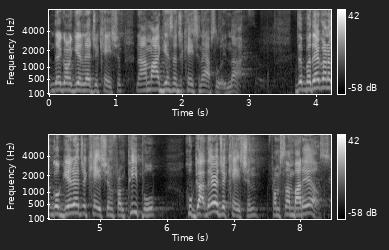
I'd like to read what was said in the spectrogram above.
and they're going to get an education. Now, am I against education? Absolutely not. The, but they're going to go get education from people who got their education from somebody else,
